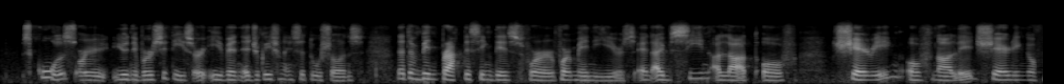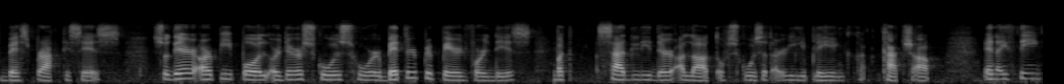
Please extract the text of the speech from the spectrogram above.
schools or universities or even educational institutions that have been practicing this for for many years and i've seen a lot of sharing of knowledge sharing of best practices. So there are people or there are schools who are better prepared for this but sadly there are a lot of schools that are really playing catch up. And i think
